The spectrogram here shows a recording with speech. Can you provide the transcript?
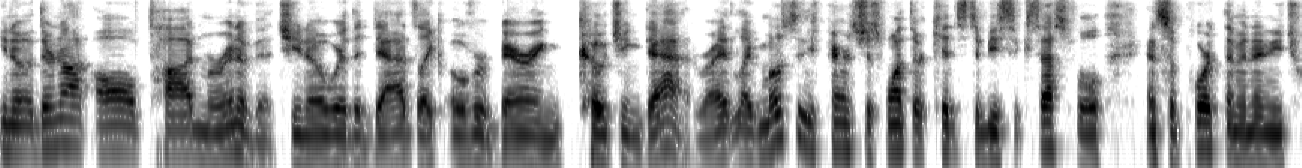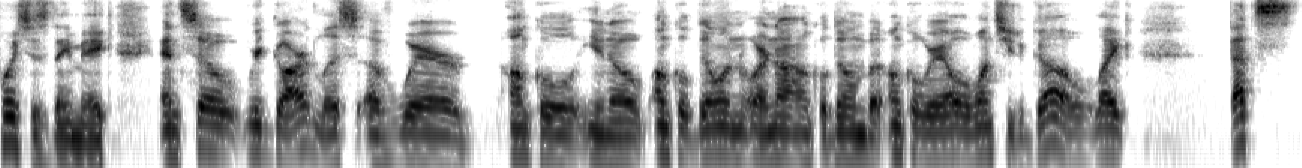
you know they're not all todd marinovich you know where the dad's like overbearing coaching dad right? Like most of these parents just want their kids to be successful and support them in any choices they make and so regardless of where uncle you know uncle dylan or not uncle dylan but uncle Raiola wants you to go like that's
